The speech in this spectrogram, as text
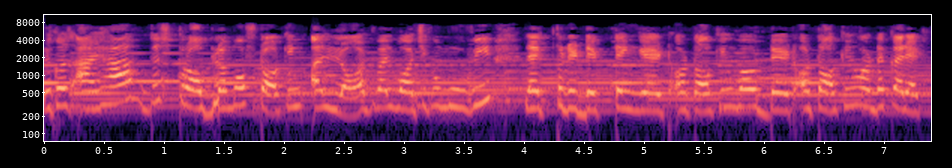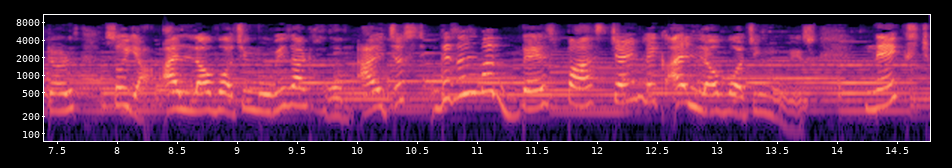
because I have this problem of talking a lot while watching a movie like predicting it और टॉकिंग अबाउट डेट और talking about the characters so yeah I love watching movies at home I just this is my best pastime like I love watching movies next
